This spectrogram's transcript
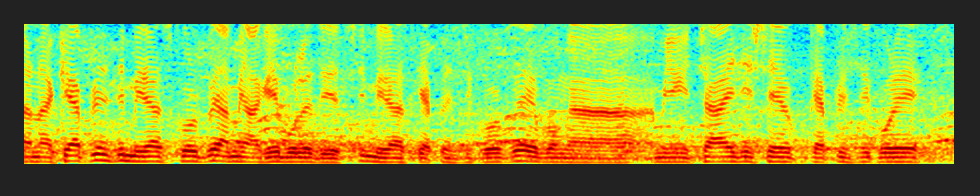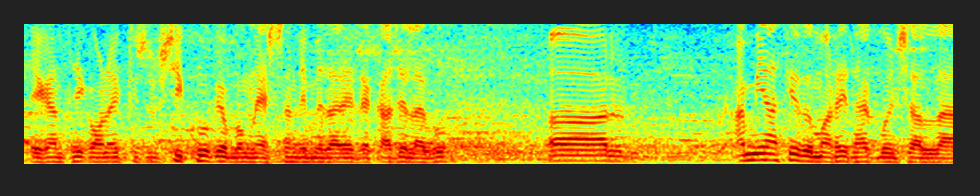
না না ক্যাপ্টেন্সি মিরাজ করবে আমি আগে বলে দিয়েছি মিরাজ ক্যাপ্টেন্সি করবে এবং আমি চাই যে সে ক্যাপ্টেন্সি করে এখান থেকে অনেক কিছু শিক্ষক এবং ন্যাশনাল টিমে তারা এটা কাজে লাগুক। আর আমি আসি তো মাঠে থাকব ইনশাল্লাহ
